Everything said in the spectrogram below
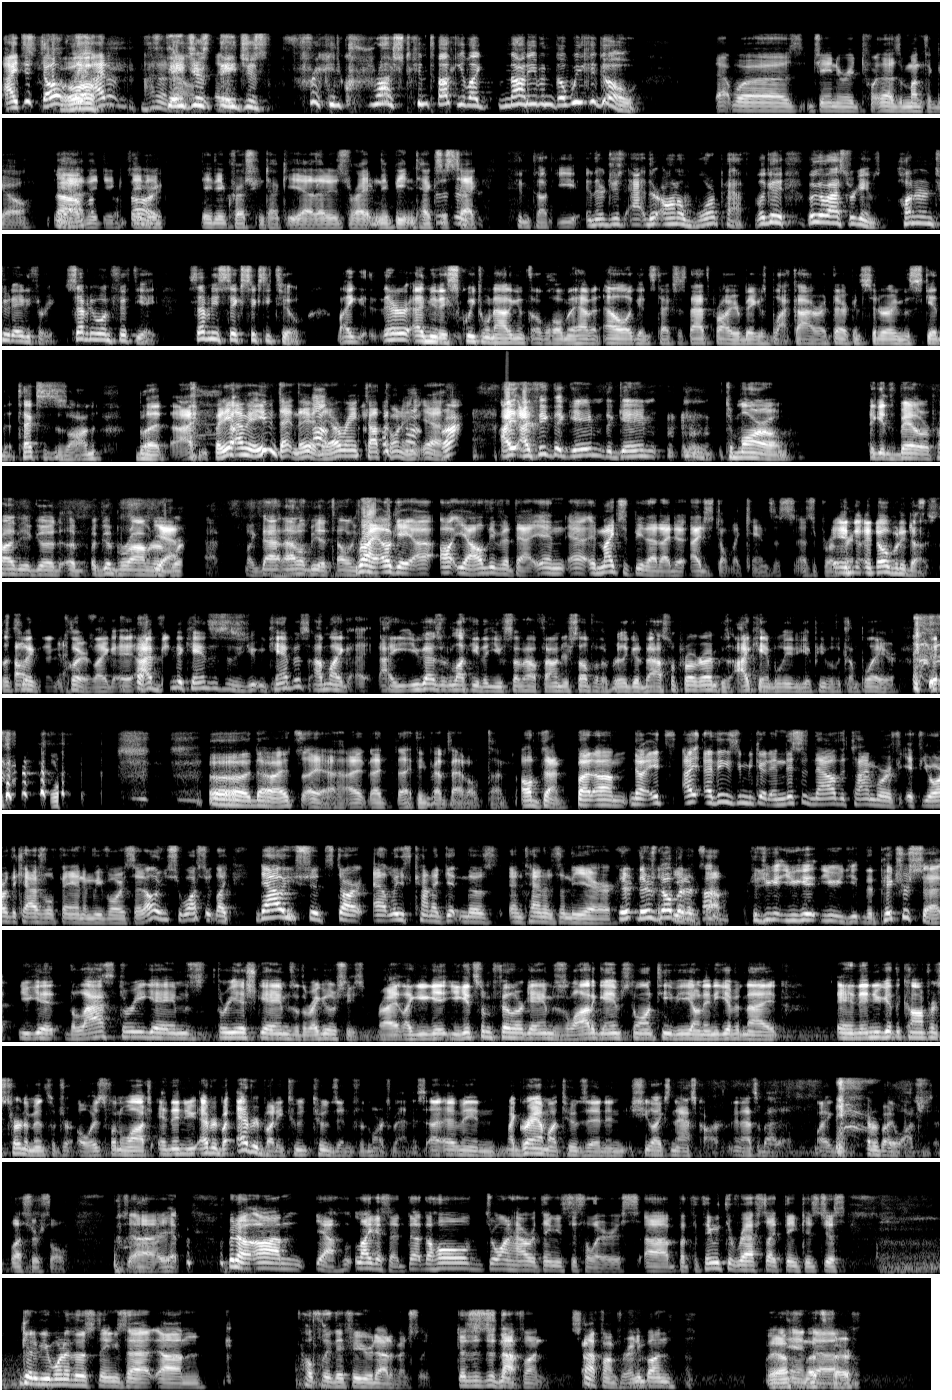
I just don't. Like, I don't. I don't they know. just Like, they just freaking crushed Kentucky like not even a week ago. that was January. Tw- that was a month ago. Oh, Yeah, they did. They did. They did crush Kentucky. Yeah, that is right. And they've beaten Texas Tech. Kentucky, and they're just at, they're on a warpath. Look at look at the last three games: 102 to 83, 71 58, 76 62. Like they're, I mean, they squeaked one out against Oklahoma. They have an L against Texas. That's probably your biggest black eye right there, considering the skid that Texas is on. But I, But yeah, I mean, even then, they, they are ranked top twenty. Yeah. right. I, I think the game the game tomorrow against Baylor will probably be a good a, a good barometer Yeah. of where. Like that that'll be a telling. Right. Okay. Uh, uh, yeah, I'll leave it at that. And uh, it might just be that I, do, I just don't like Kansas as a program. And, and nobody does. Let's make that clear. Like I- I've been to Kansas's campus. I'm like, I, I, you guys are lucky that you somehow found yourself with a really good basketball program because I can't believe you get people to come play here. Uh, no, it's uh, yeah, I, I I think about that all the time, all the time. But um, no, it's I, I think it's gonna be good. And this is now the time where if, if you are the casual fan, and we've always said, oh, you should watch it. Like now, you should start at least kind of getting those antennas in the air. There, there's no better time. Because you get you get you, you the picture set. You get the last three games, three ish games of the regular season, right? Like you get you get some filler games. There's a lot of games still on TV on any given night, and then you get the conference tournaments, which are always fun to watch. And then you everybody everybody tune, tunes in for the March Madness. I, I mean, my grandma tunes in, and she likes NASCAR, and that's about it. Like everybody watches it. Bless her soul. Uh, yep. But no, um, yeah, like I said, the, the whole Juwan Howard thing is just hilarious. Uh, but the thing with the refs, I think, is just going to be one of those things that um, hopefully they figure it out eventually because it's just not fun. It's not fun for anyone. Yeah, And, that's uh, fair.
